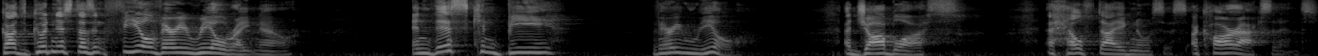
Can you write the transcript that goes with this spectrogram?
God's goodness doesn't feel very real right now. And this can be very real a job loss, a health diagnosis, a car accident.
